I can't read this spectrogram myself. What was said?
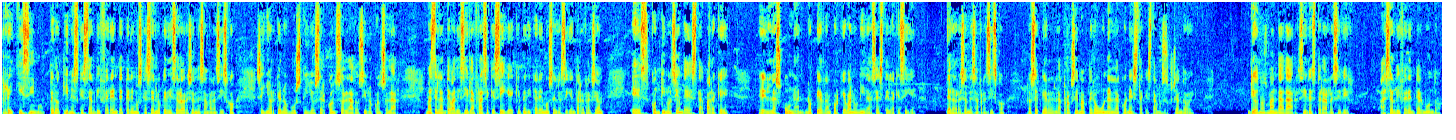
Riquísimo, pero tienes que ser diferente. Tenemos que hacer lo que dice la oración de San Francisco. Señor, que no busque yo ser consolado, sino consolar. Más adelante va a decir la frase que sigue, que meditaremos en la siguiente reflexión, es continuación de esta, para que eh, las unan, no pierdan porque van unidas esta y la que sigue de la oración de San Francisco. No se pierden la próxima, pero únanla con esta que estamos escuchando hoy. Dios nos manda a dar sin esperar recibir, a ser diferente al mundo.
